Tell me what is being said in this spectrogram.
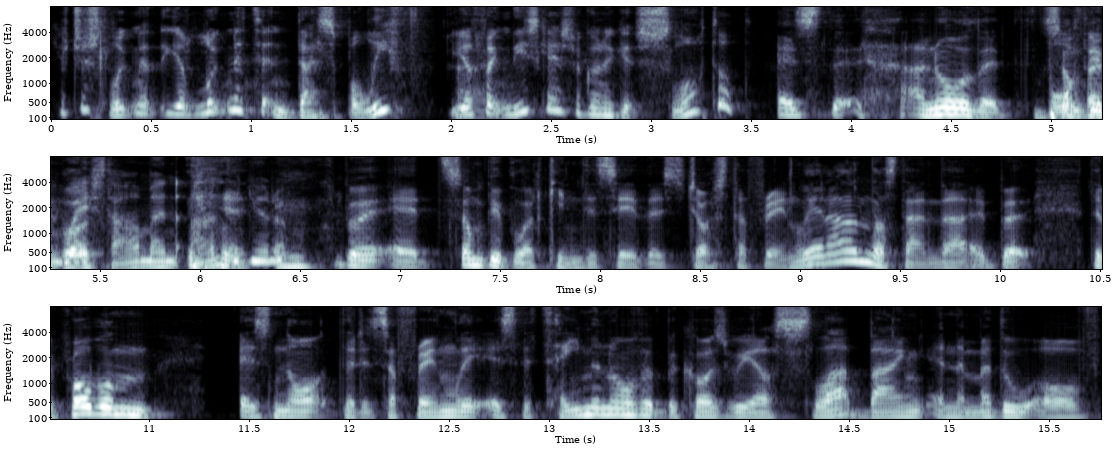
You're just looking at you're looking at it in disbelief. You're thinking these guys are going to get slaughtered. It's the, I know that Both some people West Ham and, and Europe, but uh, some people are keen to say that it's just a friendly, and I understand that. But the problem is not that it's a friendly; it's the timing of it because we are slap bang in the middle of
